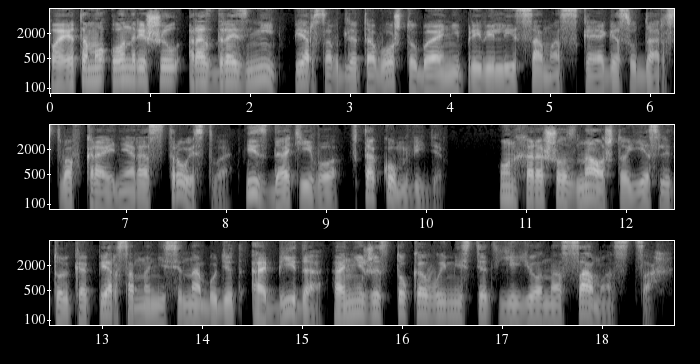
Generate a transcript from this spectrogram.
Поэтому он решил раздразнить персов для того, чтобы они привели самосское государство в крайнее расстройство и сдать его в таком виде. Он хорошо знал, что если только персам нанесена будет обида, они жестоко выместят ее на самосцах.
